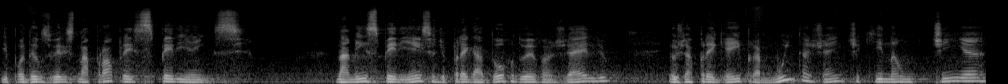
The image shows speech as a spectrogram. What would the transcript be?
e podemos ver isso na própria experiência. Na minha experiência de pregador do Evangelho, eu já preguei para muita gente que não tinha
